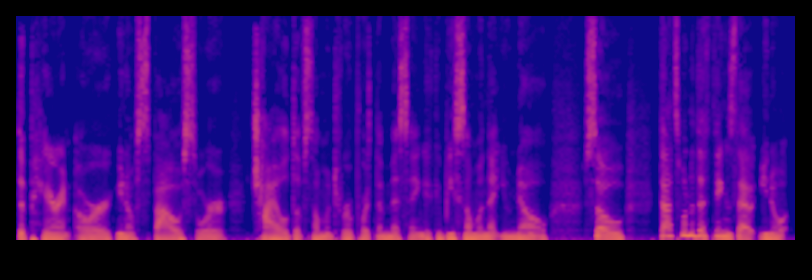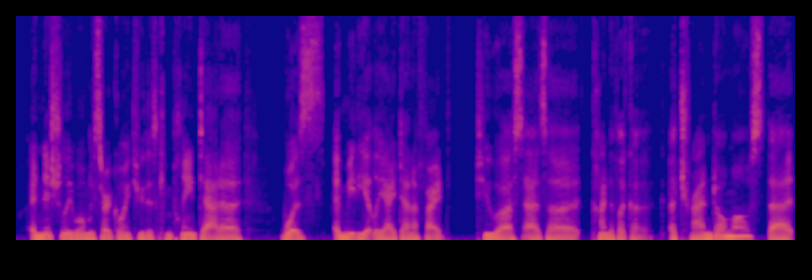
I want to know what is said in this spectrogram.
the parent or you know spouse or child of someone to report them missing. It could be someone that you know. So that's one of the things that you know initially when we started going through this complaint data was immediately identified to us as a kind of like a, a trend almost that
